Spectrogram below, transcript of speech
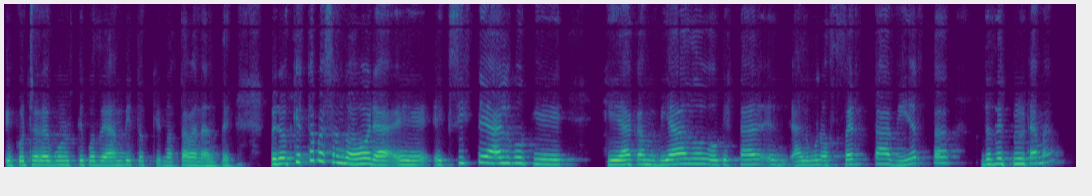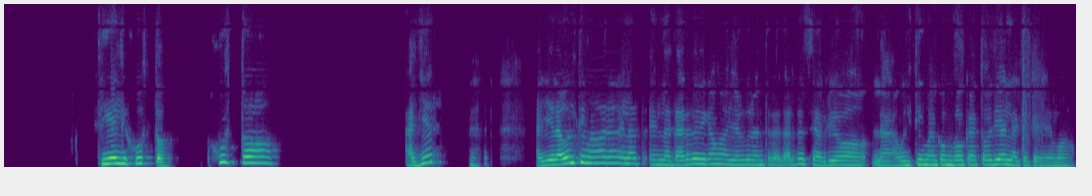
encontrar algunos tipos de ámbitos que no estaban antes. Pero, ¿qué está pasando ahora? Eh, ¿Existe algo que, que ha cambiado o que está en alguna oferta abierta desde el programa? Sí, Eli, justo, justo ayer, ayer a última hora en la tarde, digamos, ayer durante la tarde se abrió la última convocatoria, la que tenemos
